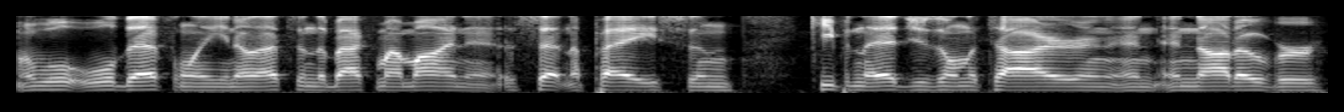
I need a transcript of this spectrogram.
we'll we'll definitely, you know, that's in the back of my mind, uh, setting a pace and keeping the edges on the tire and, and, and not over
